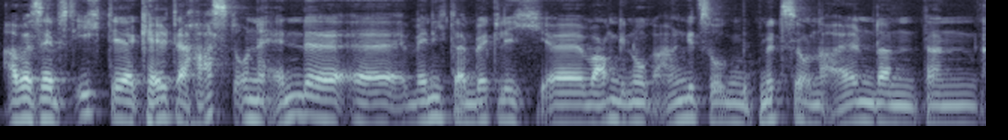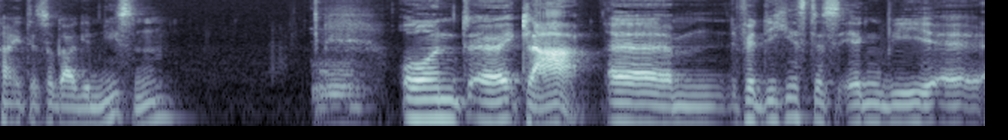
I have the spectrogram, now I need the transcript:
Aber selbst ich, der Kälte hasst ohne Ende, äh, wenn ich dann wirklich warm genug angezogen mit Mütze und allem, dann, dann kann ich das sogar genießen. Und äh, klar, ähm, für dich ist das irgendwie, äh,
